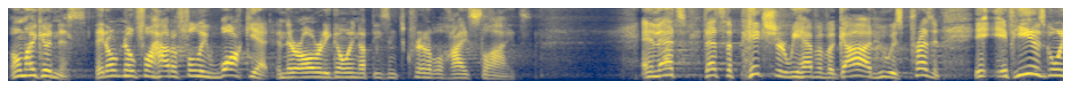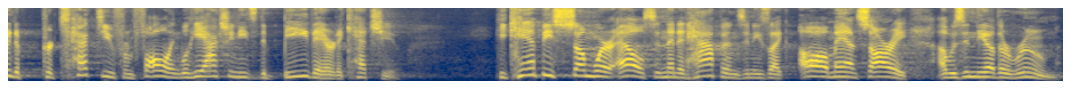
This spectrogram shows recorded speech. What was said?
Oh my goodness. They don't know how to fully walk yet, and they're already going up these incredible high slides. And that's, that's the picture we have of a God who is present. If he is going to protect you from falling, well, he actually needs to be there to catch you. He can't be somewhere else and then it happens and he's like, oh man, sorry, I was in the other room.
